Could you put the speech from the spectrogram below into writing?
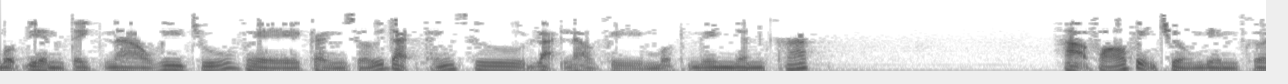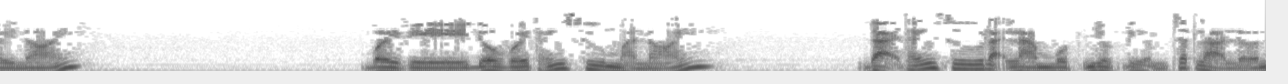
một điển tịch nào ghi chú về cảnh giới Đại Thánh Sư lại là vì một nguyên nhân khác. Hạ Phó Viện trưởng mỉm cười nói. Bởi vì đối với Thánh Sư mà nói, Đại Thánh Sư lại là một nhược điểm rất là lớn,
